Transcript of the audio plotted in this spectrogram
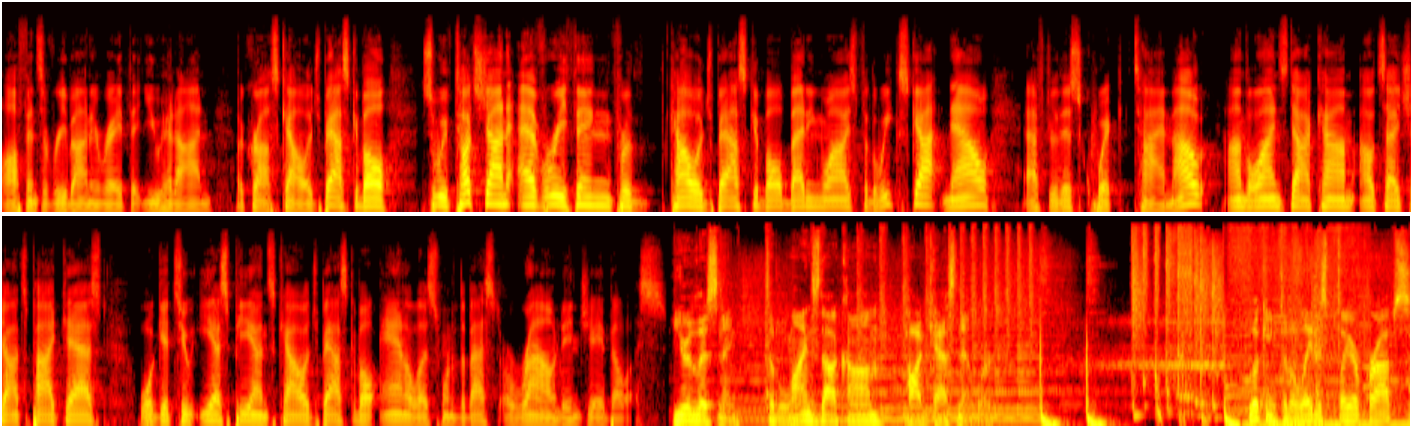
offensive rebounding rate that you hit on across college basketball. So we've touched on everything for college basketball betting wise for the week, Scott. Now, after this quick timeout on the lines.com outside shots podcast, we'll get to ESPN's college basketball analyst, one of the best around in Jay Bilas. You're listening to the Lines.com podcast network. Looking for the latest player props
